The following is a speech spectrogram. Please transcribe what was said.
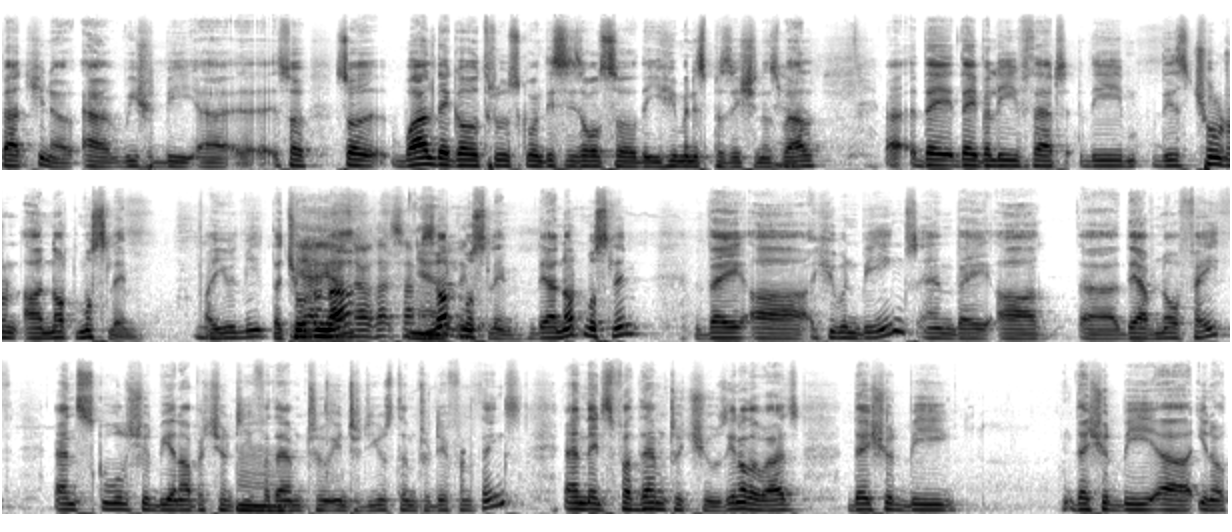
but you know uh, we should be uh, so so while they go through school. And this is also the humanist position as yeah. well. Uh, they they believe that the these children are not Muslim. Are you with me? The children yeah, yeah, are no, that's not Muslim. They are not Muslim. They are human beings, and they are uh, they have no faith. And school should be an opportunity mm. for them to introduce them to different things, and it's for them to choose. In other words, they should be they should be uh, you know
